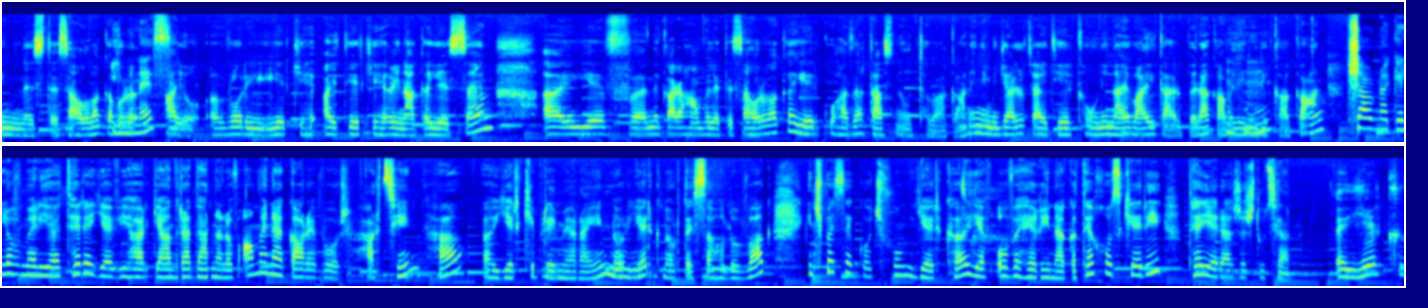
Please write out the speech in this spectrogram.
Իմնես տեսահոլովակը, որը այո, որի երկի այդ երկի հեղինակը ես եմ եւ նկարահանվել է տեսահոլովակը 2018 թվականին։ Իմիջիալոց այդ երգը ունի նաեւ այլ տարբերակ, ավելի լիրիկական։ Շարունակելով մեր եթերը եւ իհարկե անդրադառնալով ամենակարևոր հարցին, հա, երկի պրեմիերային, նոր երգ, նոր տեսահոլովակ, ինչպես է կոչվում երգը եւ ով է հեղինակը, թե խոսքերի, թե երաժշտության։ Երգը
